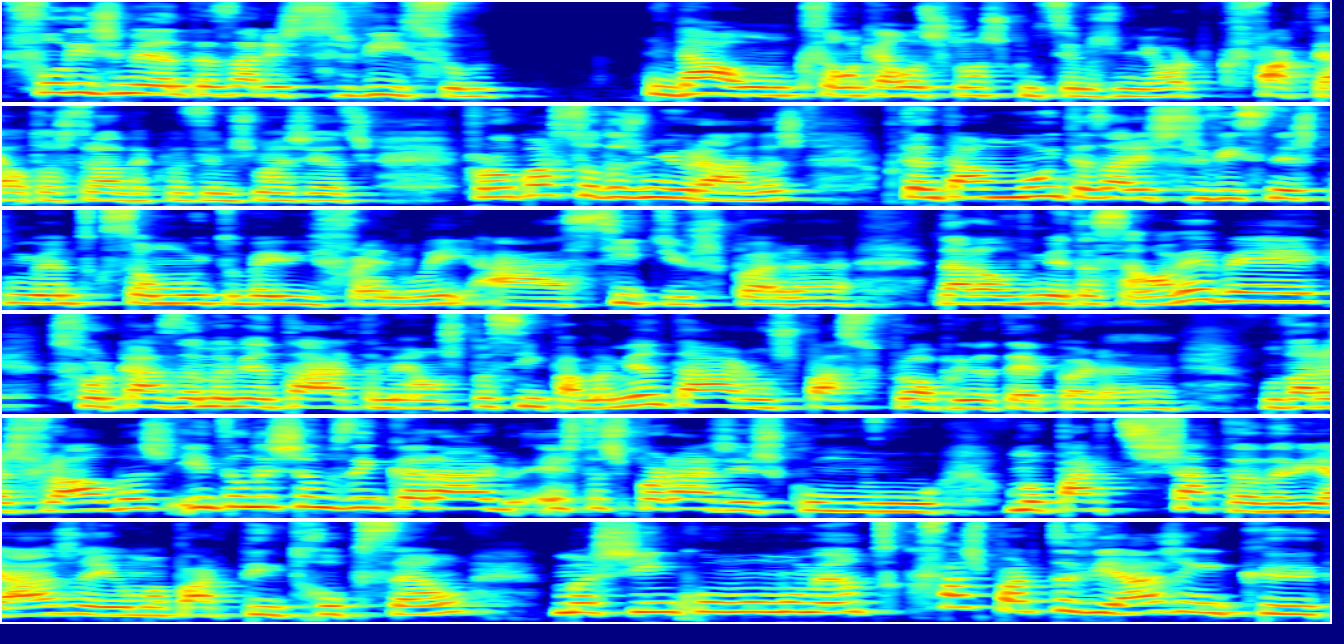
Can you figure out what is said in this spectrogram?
Felizmente, as áreas de serviço da um que são aquelas que nós conhecemos melhor, porque de facto é a autostrada que fazemos mais vezes, foram quase todas melhoradas. Portanto, há muitas áreas de serviço neste momento que são muito baby-friendly. Há sítios para dar alimentação ao bebê, se for caso de amamentar, também há um espacinho para amamentar, um espaço próprio até para mudar as fraldas. E então deixamos de encarar estas paragens como uma parte chata da viagem, uma parte de interrupção, mas sim como um momento que faz parte da viagem e que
